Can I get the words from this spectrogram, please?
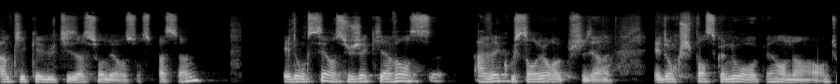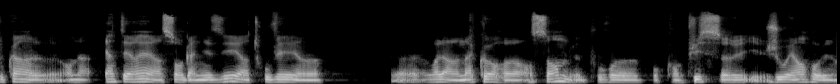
impliquer l'utilisation des ressources spatiales. Et donc c'est un sujet qui avance avec ou sans l'Europe, je dirais. Et donc je pense que nous Européens, on a en tout cas, euh, on a intérêt à s'organiser, à trouver euh, euh, voilà un accord euh, ensemble pour euh, pour qu'on puisse jouer un rôle.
